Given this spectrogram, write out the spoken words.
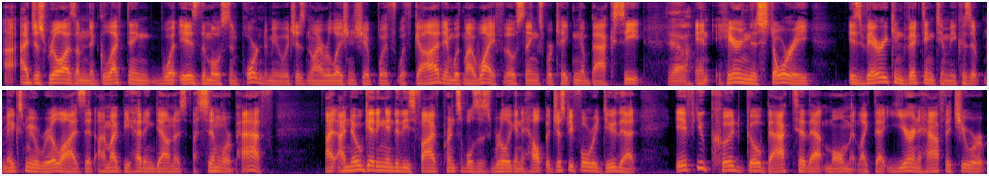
I just realized I'm neglecting what is the most important to me, which is my relationship with with God and with my wife. Those things were taking a back seat. Yeah. And hearing this story is very convicting to me because it makes me realize that I might be heading down a, a similar path. I, I know getting into these five principles is really going to help. But just before we do that, if you could go back to that moment, like that year and a half that you were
